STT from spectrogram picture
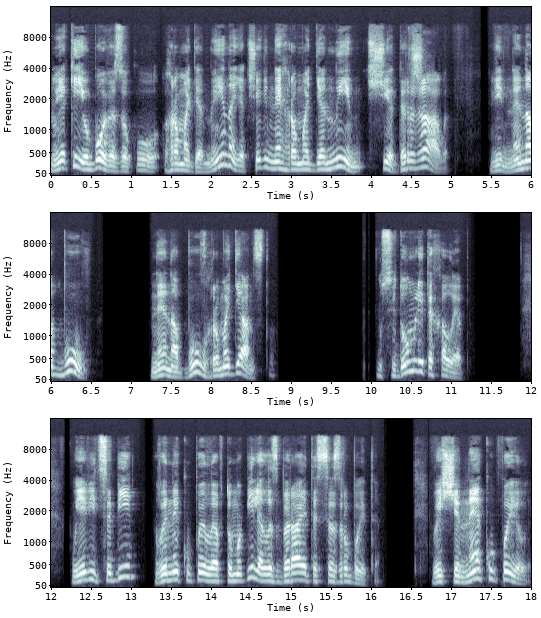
Ну, який обов'язок у громадянина, якщо він не громадянин ще держави? Він не набув, не набув громадянства. Усвідомлюєте халеп? Уявіть собі, ви не купили автомобіль, але збираєтесь це зробити. Ви ще не купили.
